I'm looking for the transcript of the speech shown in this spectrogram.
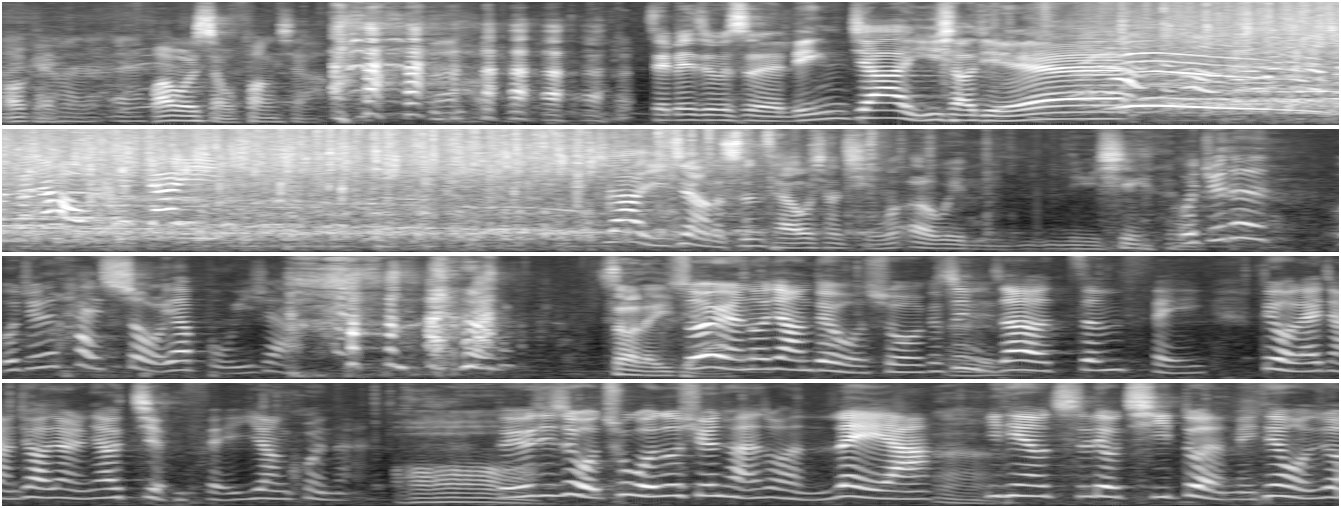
OK，把我的手放下。这边就是林佳怡小姐。大家好，我是佳怡。佳怡这样的身材，我想请问二位女女性，我觉得，我觉得太瘦了，要补一下。瘦了一所有。人都这样对我说，可是你知道增肥对我来讲就好像人家要减肥一样困难。哦对，尤其是我出国做宣传的时候很累啊，嗯一天要吃六七顿，每天我就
